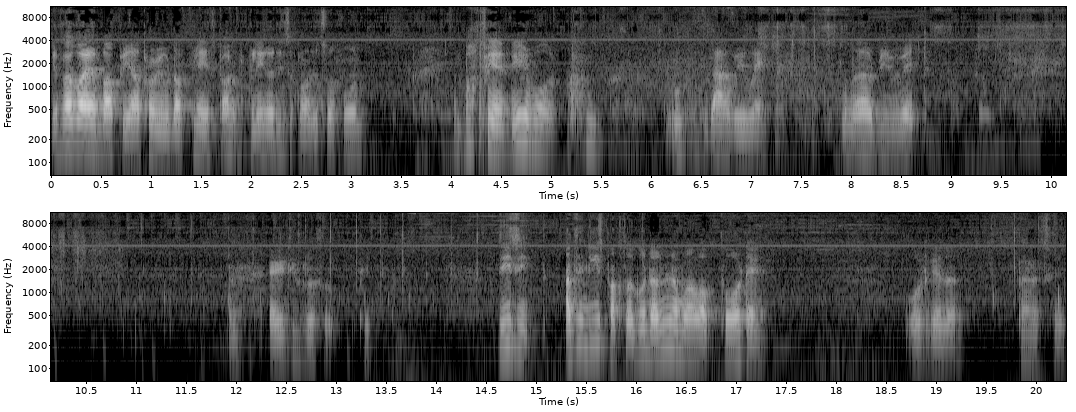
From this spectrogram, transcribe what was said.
If I got Mbappe, I probably would have played, started playing on this account, this phone. Mbappe and Neymar. Ooh, that would be wet. That would be wet. 80 plus pick. These, I think these packs are good. I don't know about Porte. Altogether. Parasite.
